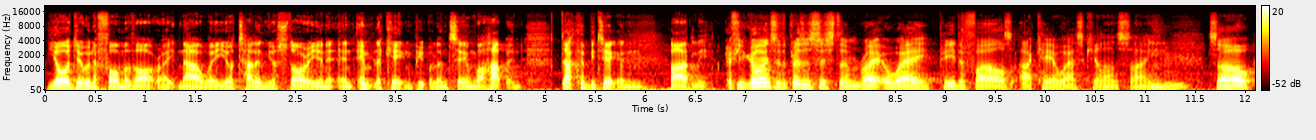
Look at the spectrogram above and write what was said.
You're doing a form of art right now where you're telling your story and, and implicating people and saying what happened. That could be taken badly. if you go into the prison system right away, paedophiles are KOS, kill on sight. So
